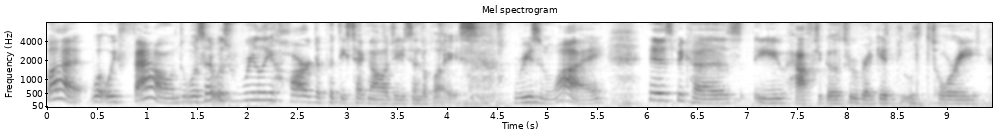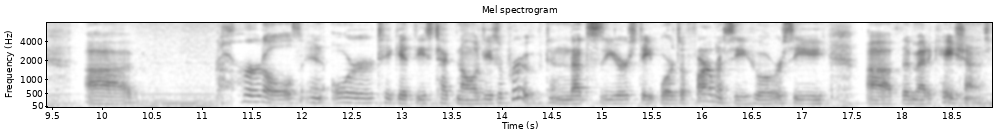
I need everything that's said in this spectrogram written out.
But what we found was that it was really hard to put these technologies into place. The reason why is because you have to go through regulatory uh, hurdles in order to get these technologies approved, and that's your state boards of pharmacy who oversee uh, the medications.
